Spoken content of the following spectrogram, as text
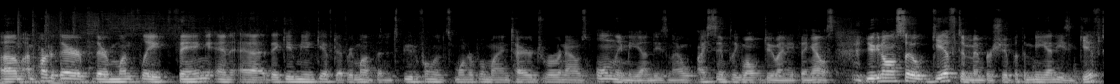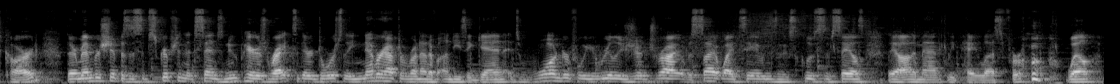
Um, I'm part of their their monthly thing, and uh, they give me a gift every month, and it's beautiful and it's wonderful. My entire drawer now is only Me Undies, and I, I simply won't do anything else. You can also gift a membership with the Me Undies gift card. Their membership is a subscription that sends new pairs right to their door, so they never have to run out of undies again. It's wonderful. You really should try it with site-wide savings and exclusive sales. They automatically pay less for well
